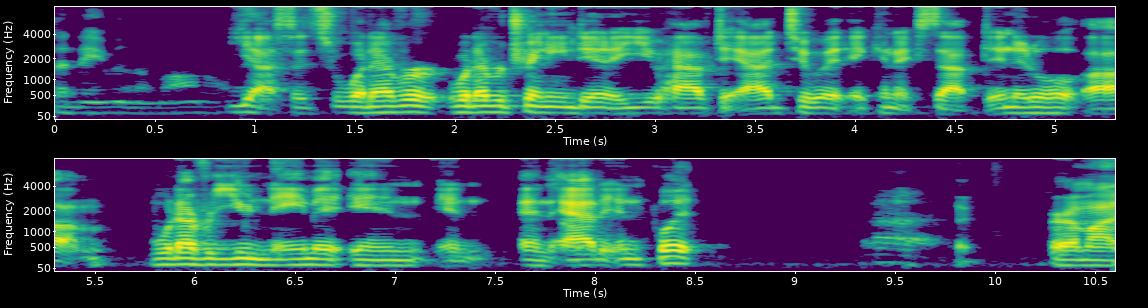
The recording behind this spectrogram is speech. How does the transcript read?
the name in the model. Yes, it's whatever whatever training data you have to add to it, it can accept, and it'll um, whatever you name it in in and add input. Uh, Or am I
